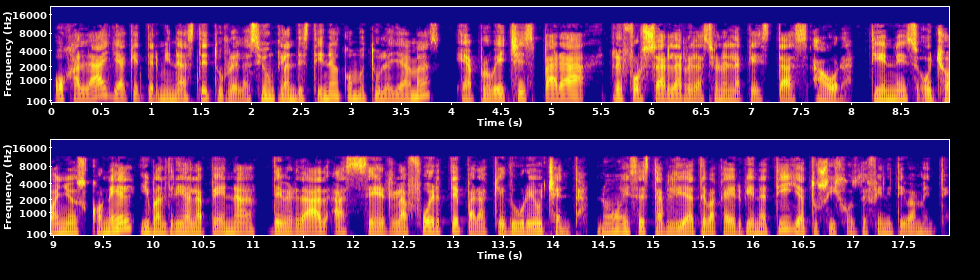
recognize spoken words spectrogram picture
Ojalá, ya que terminaste tu relación clandestina, como tú la llamas, aproveches para reforzar la relación en la que estás ahora. Tienes ocho años con él y valdría la pena de verdad hacerla fuerte para que dure ochenta, ¿no? Esa estabilidad te va a caer bien a ti y a tus hijos, definitivamente.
